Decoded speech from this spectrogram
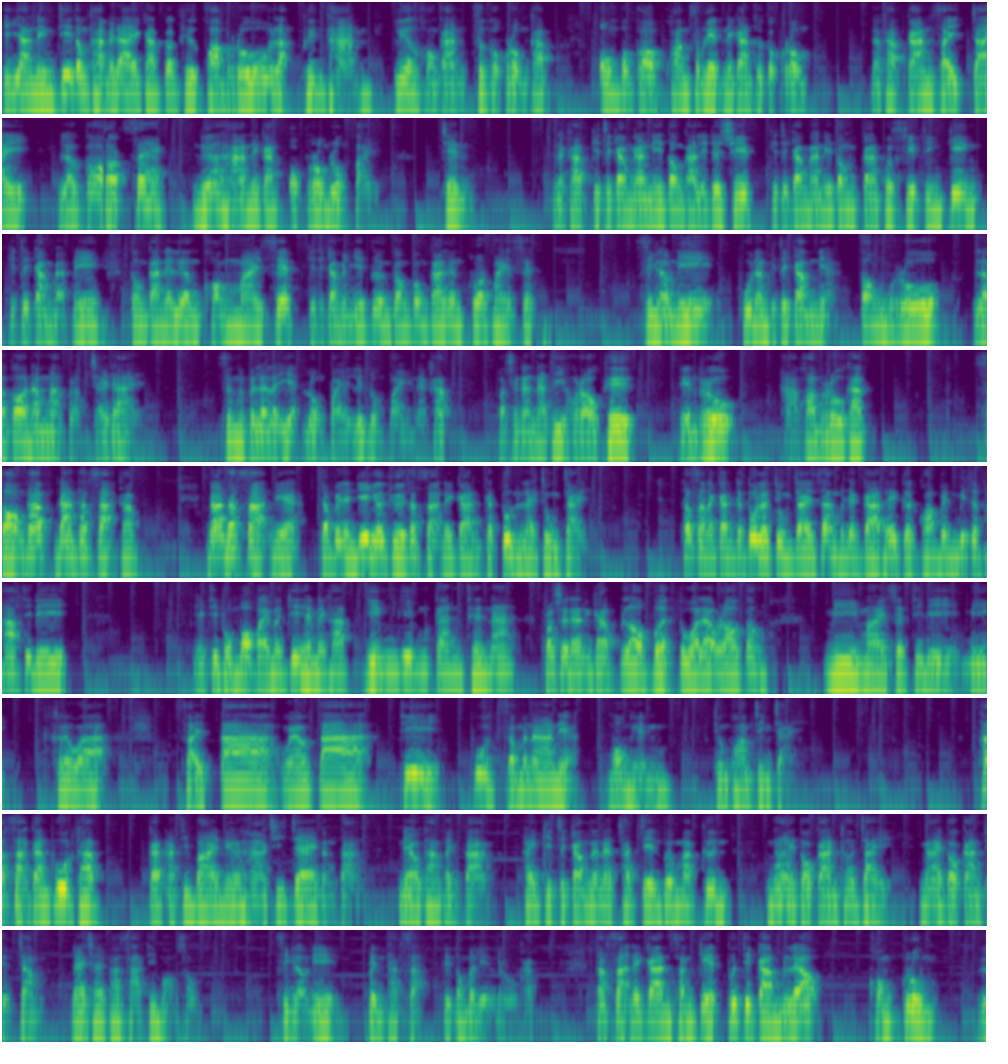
อีกอย่างหนึ่งที่ต้องขาดไม่ได้ครับก็คือความรู้หลักพื้นฐานเรื่องของการฝึกอบรมครับ องค์ประกอบความสำเร็จในการฝึกอบรมนะครับ การใส่ใจแล้วก็สอดแทรกเนื้อหาในการอบรมลงไป เช่น นะครับกิจกรรมงานนี้ต้องการ leadership กิจกรรมงานนี้ต้องการ positive thinking กิจกรรมแบบนี้ต้องการในเรื่องของ mindset กิจกรรมอย่างนี้เรื่องต้องต้องการเรื่อง growth mindset สิ่งเหล่านี้ผู้นำกิจกรรมเนี่ยต้องรู้แล้วก็นำมาปรับใช้ได้ ซึ่งมันเป็นรายละเอียดลงไปลึกลงไปนะครับ เพราะฉะนั้นหน้าที่ของเราคือ เรียนรู้หาความรู้ครับ 2. ครับ ด้านทักษะครับ ด้านทักษะเนี่ยจะเป็นอย่างยิ่งก็คือทักษะในการกระตุ้นและจูงใจ ทักษะในการกระตุ้นและจูงใจสร้างบรรยากาศให้เกิดความเป็นมิตรภาพที่ดี อย่างที่ผมบอกไปเมื่อกี้เห็นไหมครับ ยิ้มยิ้มกันเถอะนะ เพราะฉะนั้นครับเราเปิดตัวแล้วเราต้องมี mindset ที่ดี มีเขาเรียกว่า สายตา แววตา ที่ผู้สัมมนาเนี่ยมองเห็นถึงความจริงใจ ทักษะการพูดครับ การอธิบายเนื้อหาชี้แจงต่างๆ แนวทางต่างๆ ให้กิจกรรมนั้นนะชัดเจนเพิ่มมากขึ้น ง่ายต่อการเข้าใจ ง่ายต่อการจดจำและใช้ภาษาที่เหมาะสม สิ่งเหล่านี้เป็นทักษะที่ต้องมาเรียนรู้ครับ ทักษะในการสังเกตพฤติกรรมแล้วของกลุ่ม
